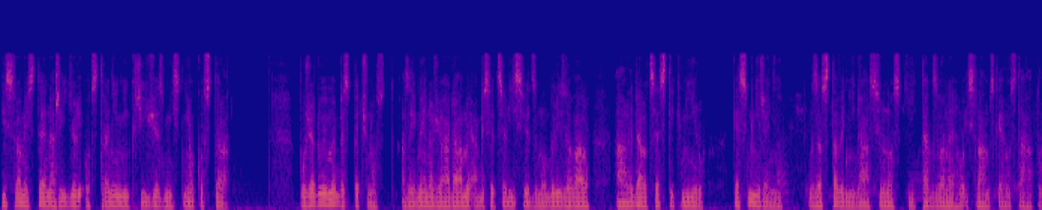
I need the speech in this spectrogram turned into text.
islamisté nařídili odstranění kříže z místního kostela. Požadujeme bezpečnost a zejména žádáme, aby se celý svět zmobilizoval a hledal cesty k míru, ke smíření, k zastavení násilností tzv. islámského státu.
